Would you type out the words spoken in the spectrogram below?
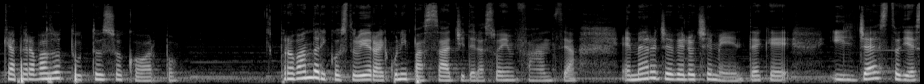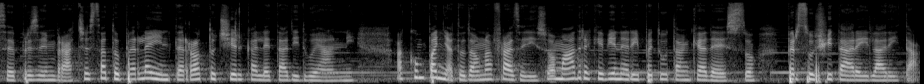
che ha pervaso tutto il suo corpo. Provando a ricostruire alcuni passaggi della sua infanzia, emerge velocemente che il gesto di essere presa in braccio è stato per lei interrotto circa all'età di due anni, accompagnato da una frase di sua madre che viene ripetuta anche adesso per suscitare ilarità.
